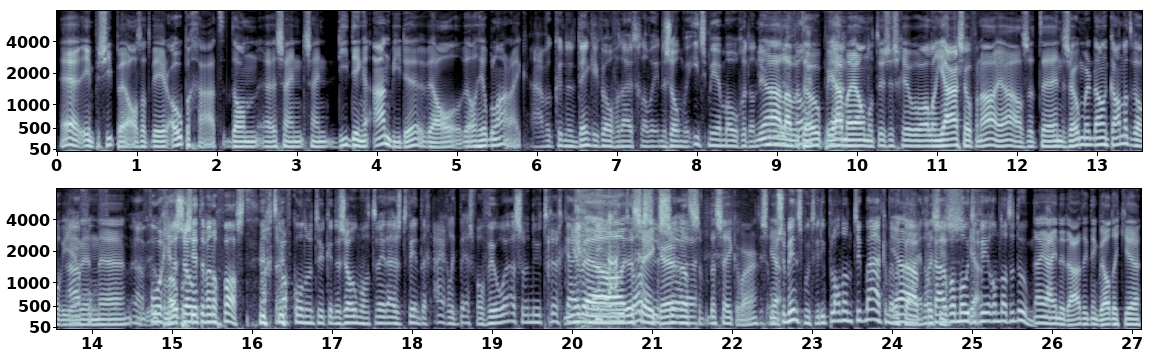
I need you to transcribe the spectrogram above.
hè, in principe, als dat weer open gaat, dan eh, zijn, zijn die dingen aanbieden wel, wel heel belangrijk. Ja, we kunnen er denk ik wel vanuit gaan dat we in de zomer iets meer mogen dan nu. Ja, laten we het hopen. Ja, maar ja, ondertussen schreeuwen we al een jaar zo van, ah ja, als het eh, in de zomer, dan kan het wel weer. Ja, en eh ja, vorig jaar zo- zitten we nog vast. Achteraf konden we natuurlijk in de zomer van 2020 eigenlijk best wel veel. Hè, als we nu terugkijken. Jawel, dat is was. zeker. Dus, dat, is, dat is zeker waar. dus op zijn minst moeten we die plannen natuurlijk maken met elkaar. En elkaar wel motiveren om dat te doen. Nou ja, inderdaad. Ik denk wel dat je der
